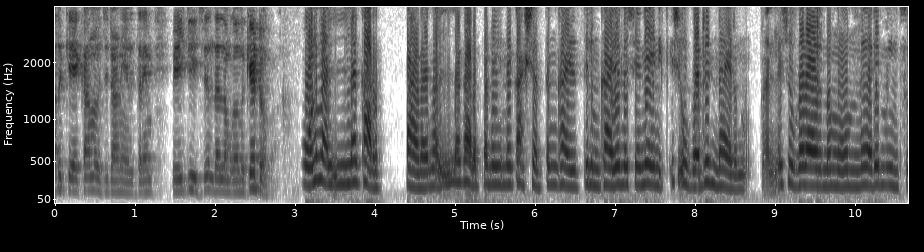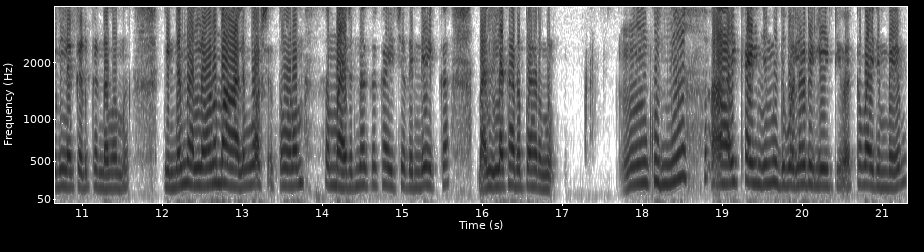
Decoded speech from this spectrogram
അത് കേൾക്കാന്ന് വെച്ചിട്ടാണ് ഞാൻ ഇത്രയും വെയിറ്റ് ചെയ്ത് എന്തായാലും നമുക്കൊന്ന് കേട്ട് നോക്കാം. ഓൾ നല്ല കറുപ്പാണ്. നല്ല കറുപ്പാണ്. പിന്നെ കഷത്തും കഴുത്തിലും കാര്യം എന്ന് വെച്ചാൽ എനിക്ക് ഷുഗർ ഉണ്ടായിരുന്നു നല്ല ഷുഗർ ആയിരുന്നു. മൂന്ന് നേരം ഇൻസുലിനൊക്കെ എടുക്കേണ്ട വന്ന് പിന്നെ നല്ലോണം നാല് വർഷത്തോളം മരുന്നൊക്കെ കഴിച്ചതിന്റെയൊക്കെ നല്ല കറുപ്പായിരുന്നു. കുഞ്ഞ് ആയി കഴിഞ്ഞും ഇതുപോലെ റിലേറ്റീവൊക്കെ വരുമ്പോഴും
